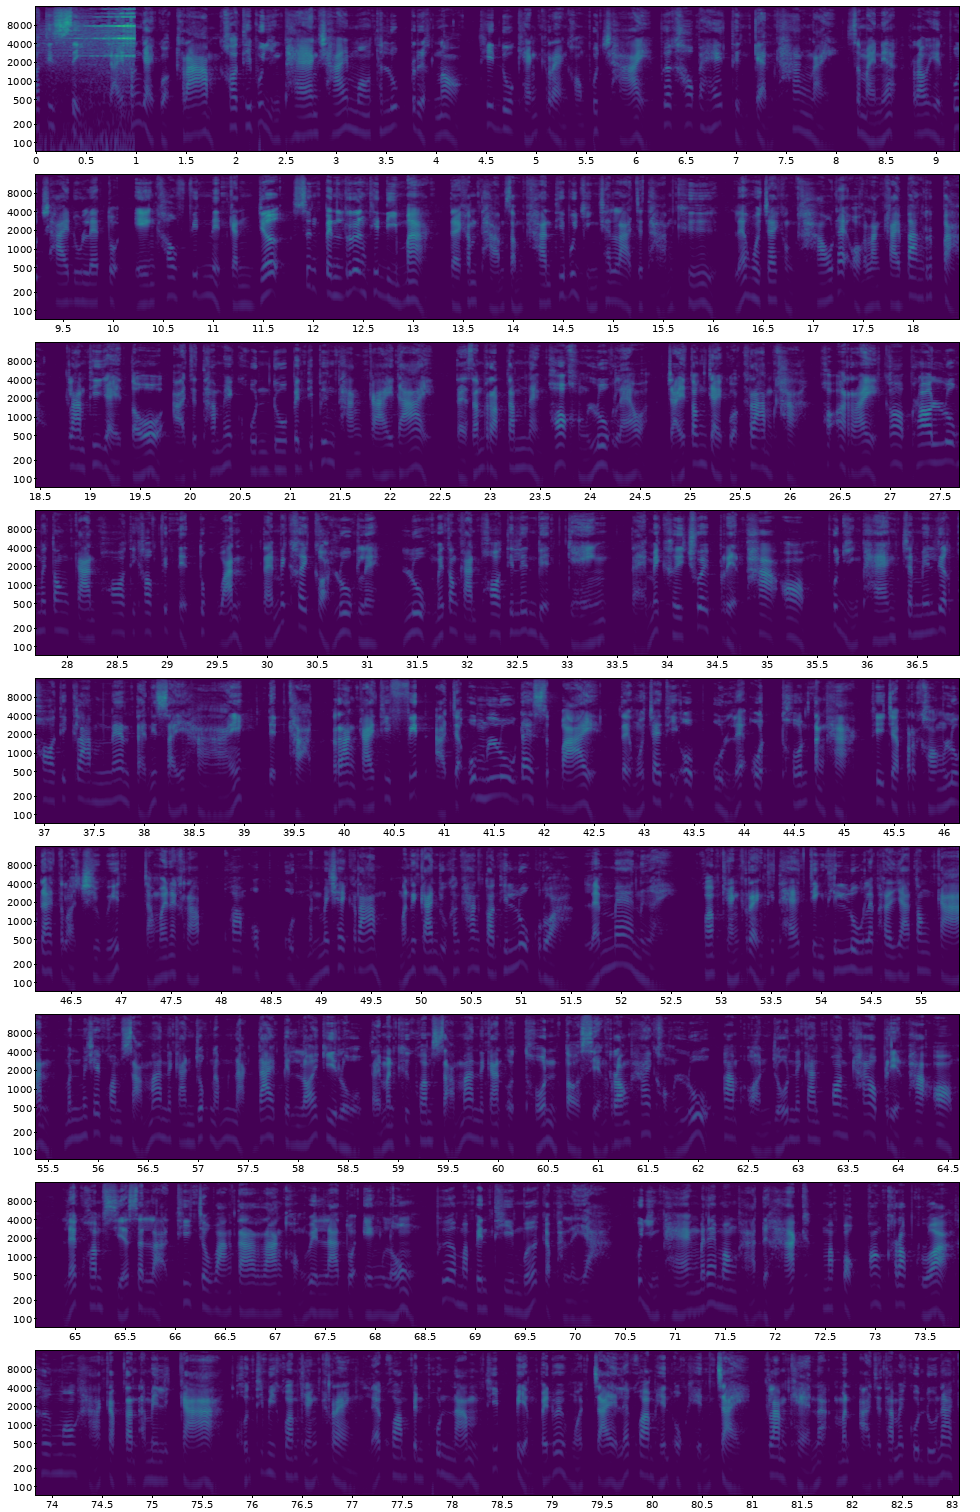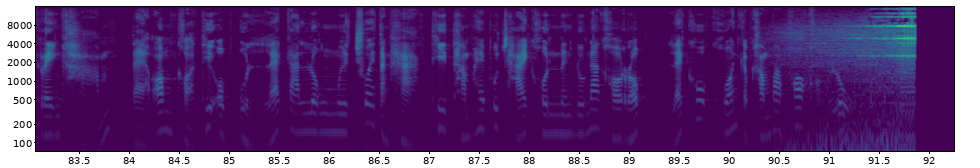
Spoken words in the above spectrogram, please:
ข้อที่ 4 ใจต้องใหญ่กว่ากราม ข้อที่ผู้หญิงแพงใช้มองทะลุเปลือกนอก ที่ดูแข็งแกร่งของผู้ชาย เพื่อเข้าไปให้ถึงแก่นข้างใน สมัยเนี้ยเราเห็นผู้ชายดูแลตัวเองเข้าฟิตเนสกันเยอะ ซึ่งเป็นเรื่องที่ดีมาก แต่คำถามสำคัญที่ผู้หญิงฉลาดจะถามคือ แล้วหัวใจของเขาได้ออกกำลังกายบ้างหรือเปล่า กล้ามที่ใหญ่โตอาจจะทำให้คุณดูเป็นที่พึ่งทางกายได้ แต่สำหรับตำแหน่งพ่อของลูกแล้วอะใจต้องใหญ่กว่ากล้ามค่ะ เพราะอะไรก็เพราะลูกไม่ต้องการพ่อที่เข้าฟิตเนสทุกวัน แต่ไม่เคยกอดลูกเลย ลูกไม่ต้องการพ่อที่เล่นเวทเก่งแต่ไม่เคยช่วยเปลี่ยนผ้าอ้อม ผู้หญิงแพงจะไม่เลือกพ่อที่กล้ามแน่นแต่นิสัยหาย เด็ดขาด ร่างกายที่ฟิตอาจจะอุ้มลูกได้สบาย แต่หัวใจที่อบอุ่นและอดทนต่างหาก ที่จะประคองลูกได้ตลอดชีวิตจำไว้นะครับ ความอบอุ่นมันไม่ใช่กล้าม มันคือการอยู่ข้างๆ ตอนที่ลูกกลัวและแม่เหนื่อย ความแข็งแกร่งที่แท้จริงที่ลูกและภรรยาต้องการ มันไม่ใช่ความสามารถในการยกน้ำหนักได้เป็นร้อยกิโล แต่มันคือความสามารถในการอดทนต่อเสียงร้องไห้ของลูก ความอ่อนโยนในการป้อนข้าวเปลี่ยนผ้าอ้อม และความเสียสละที่จะวางตารางของเวลาตัวเองลง เพื่อมาเป็นทีมเวิร์กกับภรรยา ผู้หญิงแพงไม่ได้มองหาเดอะฮักมาปกป้องครอบครัว เธอมองหากัปตันอเมริกา คนที่มีความแข็งแกร่ง และความเป็นผู้นำที่เปี่ยมไปด้วยหัวใจและความเห็นอกเห็นใจ กล้ามแขนน่ะมันอาจจะทำให้คุณดูน่าเกรงขาม แต่อ้อมกอดที่อบอุ่น และการลงมือช่วยต่างหาก ที่ทำให้ผู้ชายคนหนึ่งดูน่าเคารพ และคู่ควรกับคำว่าพ่อของลูก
